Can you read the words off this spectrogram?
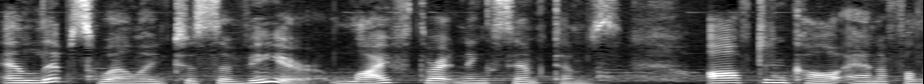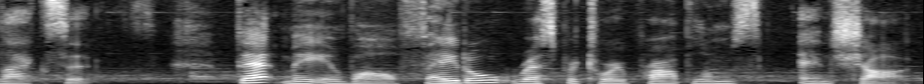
and lip swelling to severe, life threatening symptoms, often called anaphylaxis, that may involve fatal respiratory problems and shock.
